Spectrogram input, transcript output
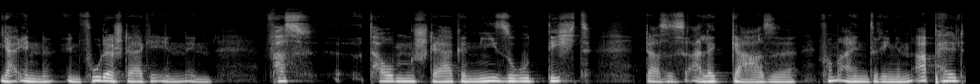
ja, in, in Fuderstärke, in, in Fasstaubenstärke nie so dicht, dass es alle Gase vom Eindringen abhält.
